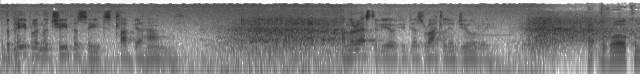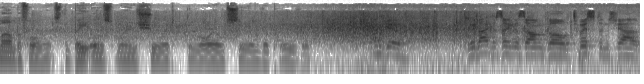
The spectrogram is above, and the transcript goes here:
The people in the cheaper seats, clap your hands. and the rest of you, if you just rattle your jewellery. At the Royal Command performance, the Beatles were ensured the Royal Seal of Approval. Thank you. We'd like to sing a song called Twist and Shout.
